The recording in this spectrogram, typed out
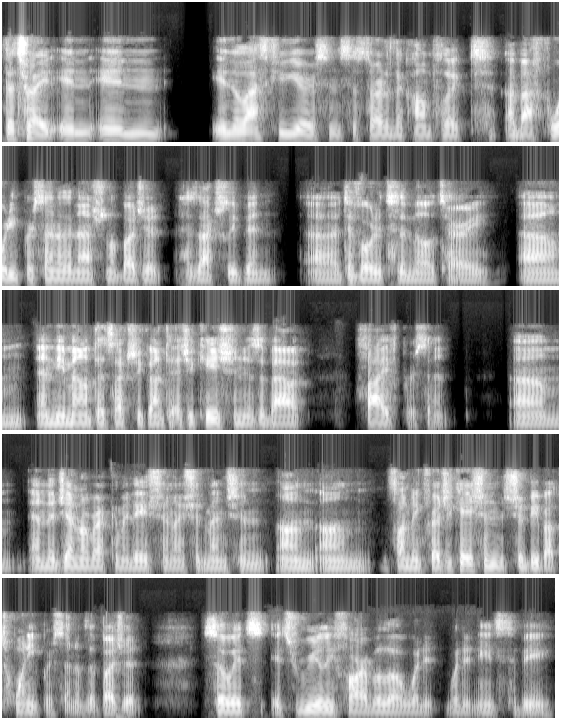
That's right. In in in the last few years since the start of the conflict, about forty percent of the national budget has actually been uh, devoted to the military, um, and the amount that's actually gone to education is about 5%. Um, and the general recommendation I should mention on, on funding for education should be about 20% of the budget. So it's, it's really far below what it, what it needs to be.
